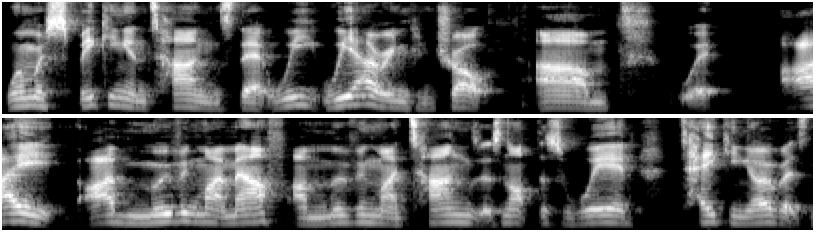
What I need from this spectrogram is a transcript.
when we're speaking in tongues, that we we are in control. Um, I I'm moving my mouth, I'm moving my tongues. It's not this weird taking over. It's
